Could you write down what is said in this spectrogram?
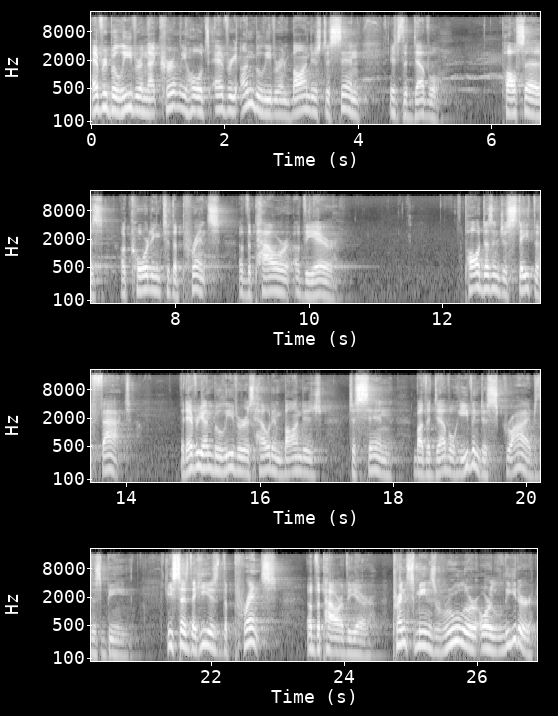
every believer and that currently holds every unbeliever in bondage to sin is the devil. Paul says, according to the prince of the power of the air. Paul doesn't just state the fact that every unbeliever is held in bondage to sin by the devil, he even describes this being. He says that he is the prince of the power of the air. Prince means ruler or leader,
